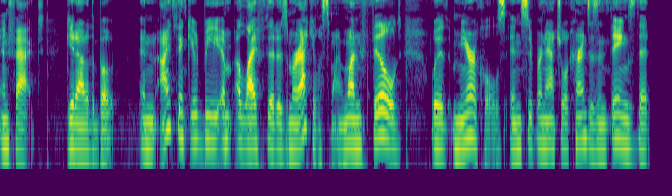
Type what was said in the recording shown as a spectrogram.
in fact, get out of the boat? And I think it would be a, life that is a miraculous one, one filled with miracles and supernatural occurrences and things that,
